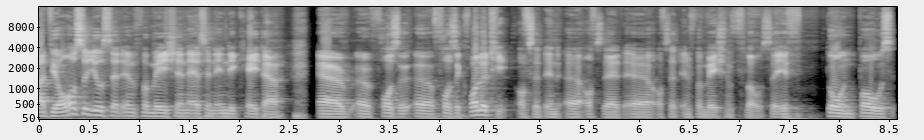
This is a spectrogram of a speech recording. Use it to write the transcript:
but we also use that information as an indicator for the for the quality of that in, of that of that information flow. So if don't both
